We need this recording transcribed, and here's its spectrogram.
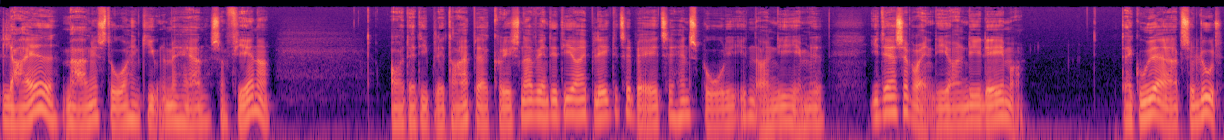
lejede mange store hengivne med Herren som fjender, og da de blev dræbt af Krishna, vendte de øjeblikkeligt tilbage til hans bolig i den åndelige himmel, i deres oprindelige åndelige læmer. Da Gud er absolut,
